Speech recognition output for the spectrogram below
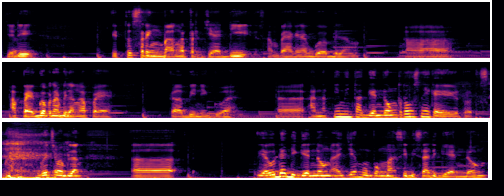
Jadi itu sering banget terjadi sampai akhirnya gue bilang eh, apa ya? Gue pernah bilang apa ya ke bini gue? Eh, anaknya minta gendong terus nih kayak gitu. Terus gue cuma bilang eh, ya udah digendong aja mumpung masih bisa digendong.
